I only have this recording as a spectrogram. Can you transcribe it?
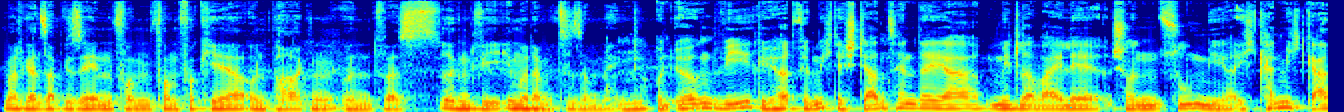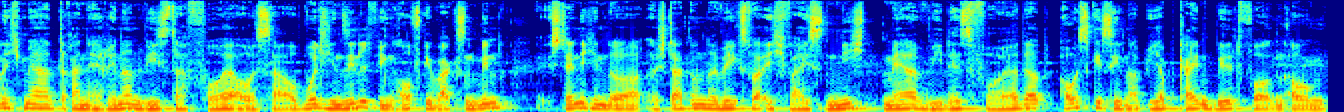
Mal ganz abgesehen vom, vom Verkehr und Parken und was irgendwie immer damit zusammenhängt. Und irgendwie gehört für mich das Sterncenter ja mittlerweile schon zu mir. Ich kann mich gar nicht mehr dran erinnern, wie es da vorher aussah. Obwohl ich in Sindelfingen aufgewachsen bin, ständig in der Stadt unterwegs war, ich weiß nicht mehr, wie das vorher dort ausgesehen hat. Ich habe kein Bild vor den Augen.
